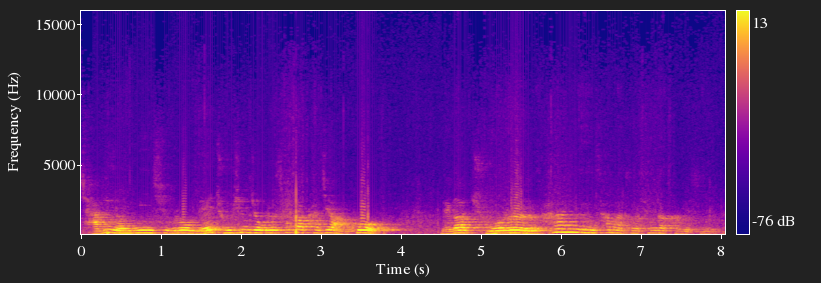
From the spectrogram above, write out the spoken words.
자기 연민식으로 내 중심적으로 생각하지 않고 내가 주어를 하나님 삼아서 생각하겠습니다.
